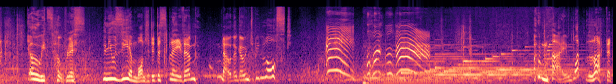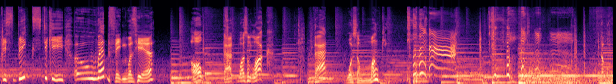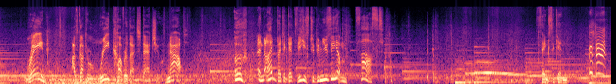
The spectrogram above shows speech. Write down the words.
oh, it's hopeless. The museum wanted to display them. Now they're going to be lost. Oh my, what luck that this big, sticky uh, web thing was here. Oh, that wasn't luck. That was a monkey. No, Rain, I've got to recover that statue now. Oh, and I'd better get these to the museum fast. Thanks again.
